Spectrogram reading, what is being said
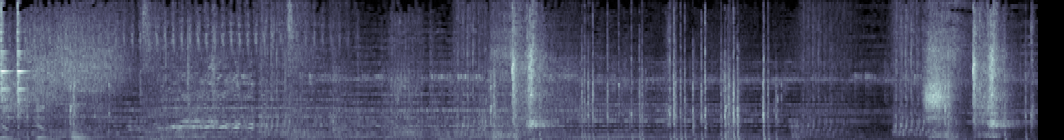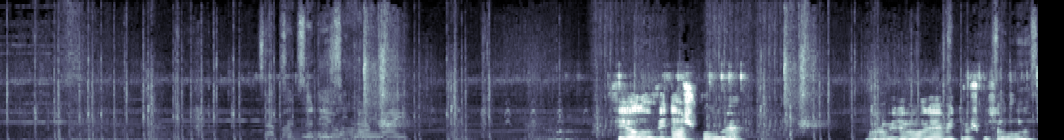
dân dân phu Fialový náš voluje. Možno by sme mohli aj my trošku sa voľnať.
